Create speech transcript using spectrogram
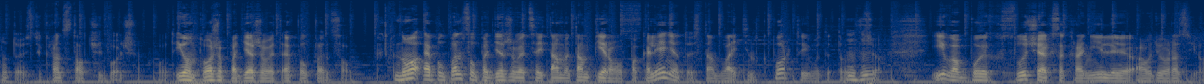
Ну, то есть экран стал чуть больше. Вот. И он тоже поддерживает Apple Pencil. Но Apple Pencil поддерживается и там, и там первого поколения, то есть там Lightning порт и вот это uh-huh. вот все. И в обоих случаях сохранили аудиоразъем.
